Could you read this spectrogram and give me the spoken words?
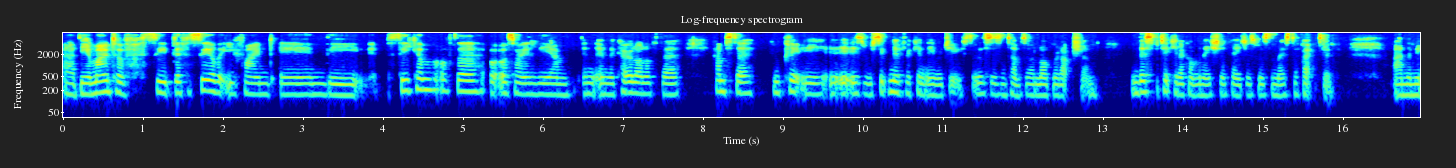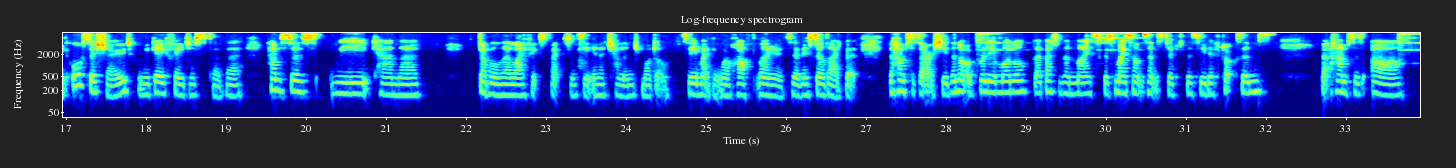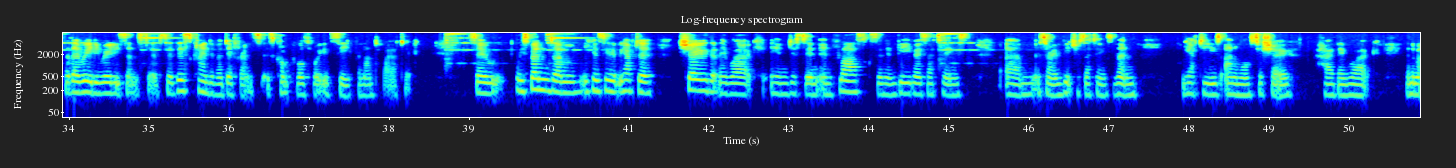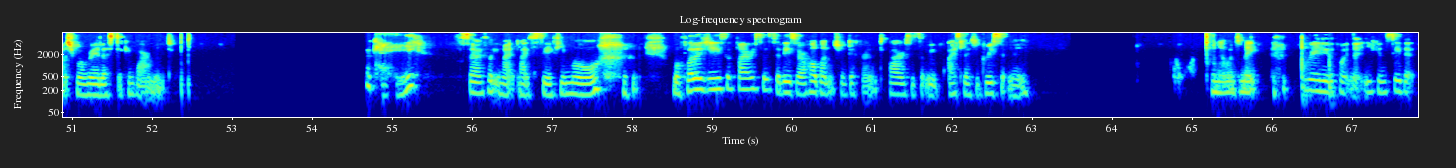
uh, the amount of C. difficile that you find in the cecum of the, or, or sorry, in the um, in, in the colon of the hamster completely it is significantly reduced. So this is in terms of a log reduction. And this particular combination of phages was the most effective. And then we also showed when we gave phages to the hamsters, we can uh, double their life expectancy in a challenge model. So you might think, well, half, well, you know, so they still died, but the hamsters are actually, they're not a brilliant model. They're better than mice because mice aren't sensitive to the C. diff toxins, but hamsters are, but they're really, really sensitive. So this kind of a difference is comparable to what you'd see for an antibiotic. So we spend, um, you can see that we have to show that they work in just in, in flasks and in vivo settings, um, sorry, in vitro settings, and then we have to use animals to show how they work in a much more realistic environment. Okay, so I thought you might like to see a few more morphologies of viruses. So these are a whole bunch of different viruses that we've isolated recently. And I want to make really the point that you can see that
